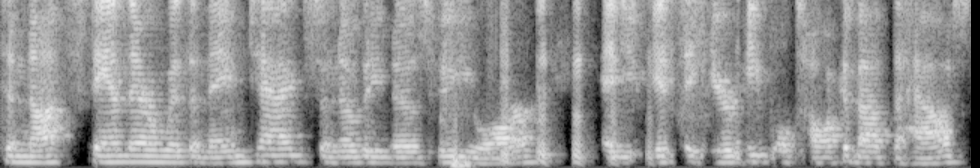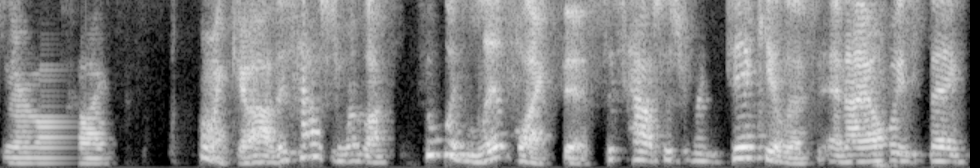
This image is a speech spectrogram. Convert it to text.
to not stand there with a name tag so nobody knows who you are, and you get to hear people talk about the house, and they're like, "Oh my God, this house is what like who would live like this? This house is ridiculous." And I always think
